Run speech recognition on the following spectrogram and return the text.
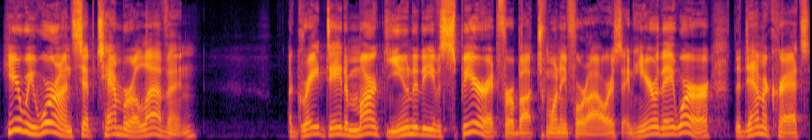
Here we were on September 11, a great day to mark unity of spirit for about 24 hours, and here they were, the Democrats,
